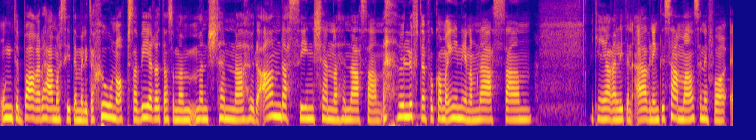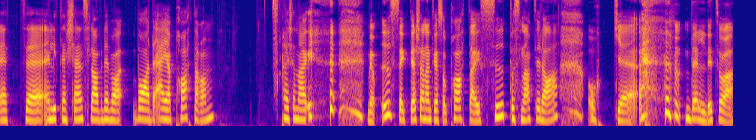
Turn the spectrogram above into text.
Och inte bara det här med att sitta i meditation och observera, utan som man, man känna hur det andas in, känna hur näsan, hur luften får komma in genom näsan. Vi kan göra en liten övning tillsammans så ni får ett, eh, en liten känsla av det, vad, vad det är jag pratar om. Jag känner, med om ursäkt, jag känner att jag så pratar supersnabbt idag. Och eh, väldigt så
